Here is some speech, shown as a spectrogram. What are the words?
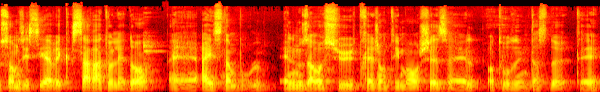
Nous sommes ici avec Sarah Toledo euh, à Istanbul. Elle nous a reçus très gentiment chez elle autour d'une tasse de thé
